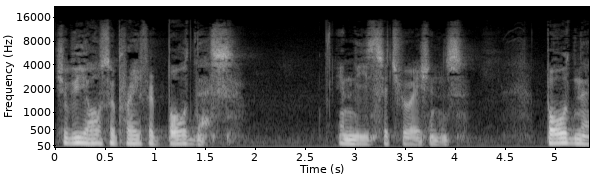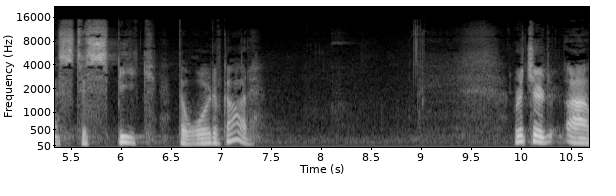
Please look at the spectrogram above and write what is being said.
Should we also pray for boldness in these situations? Boldness to speak the Word of God. Richard uh,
